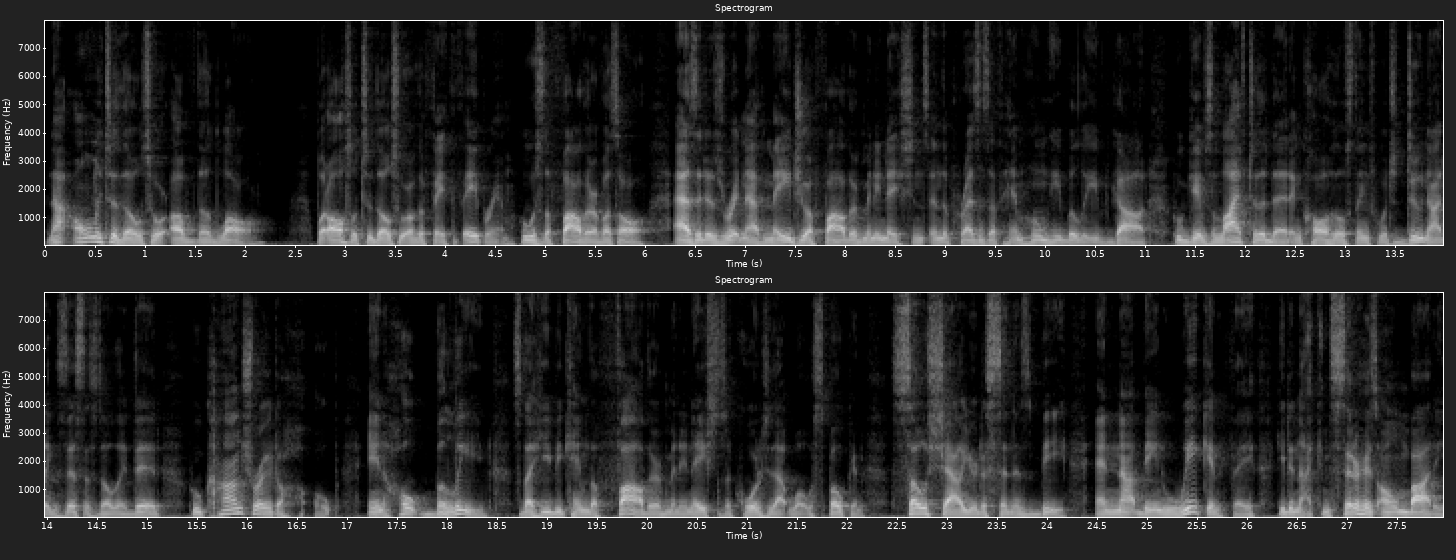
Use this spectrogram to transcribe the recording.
not only to those who are of the law, but also to those who are of the faith of Abraham, who is the father of us all. As it is written, I have made you a father of many nations in the presence of him whom he believed, God, who gives life to the dead and calls those things which do not exist as though they did, who contrary to hope, in hope believed, so that he became the father of many nations, according to that what was spoken. So shall your descendants be. And not being weak in faith, he did not consider his own body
